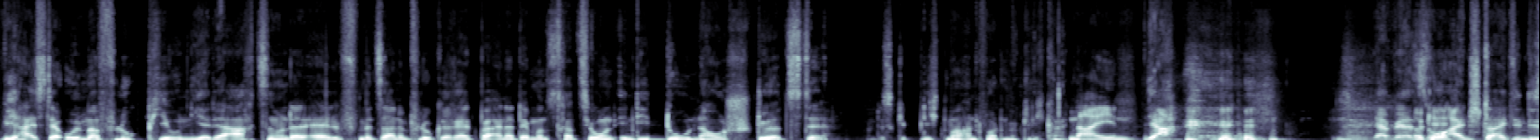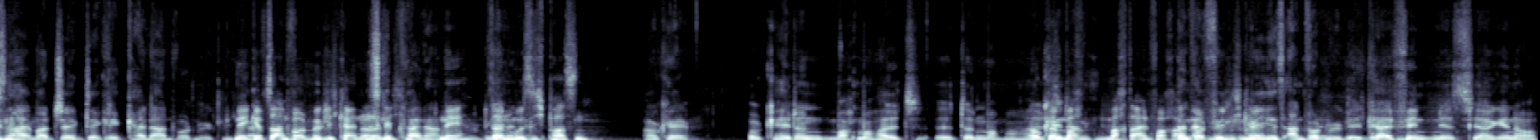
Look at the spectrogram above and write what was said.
Wie heißt der Ulmer Flugpionier, der 1811 mit seinem Fluggerät bei einer Demonstration in die Donau stürzte? Und es gibt nicht mal Antwortmöglichkeiten. Nein. Ja! ja, wer so Okay. einsteigt in diesen Heimatcheck, der kriegt keine Antwortmöglichkeiten. Nee, gibt es Antwortmöglichkeiten oder Es gibt nicht? keine Nee, Antwortmöglichkeiten. dann Nee, muss nee. ich passen. Okay. Okay, dann machen wir halt. äh, Dann machen wir halt. Okay, Dann dann- macht, macht einfach Dann erfinden wir Antwortmöglichkeiten. jetzt wir Antwortmöglichkeiten. erfinden jetzt, ja genau.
